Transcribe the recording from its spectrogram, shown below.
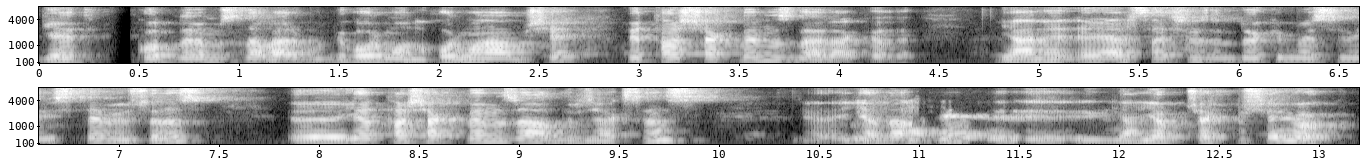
genetik kodlarımızda var. Bu bir hormon, hormonal bir şey ve taşaklarınızla alakalı. Yani eğer saçınızın dökülmesini istemiyorsanız e, ya taşaklarınızı aldıracaksınız e, ya da e, yani yapacak bir şey yok.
